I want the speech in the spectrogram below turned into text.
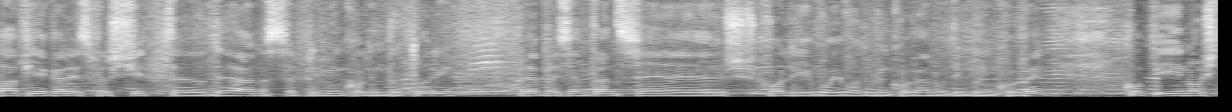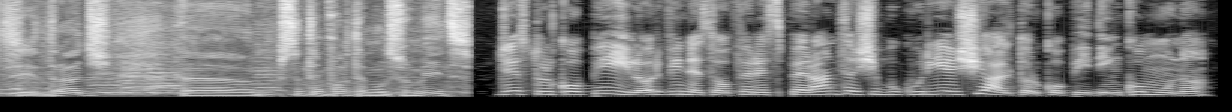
la fiecare sfârșit de an să primim colindătorii, reprezentanții școlii Voievod Brâncoveanu din Brâncoveni, copiii noștri dragi, suntem foarte mulțumiți. Gestul copiilor vine să ofere speranță și bucurie și altor copii din comună.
